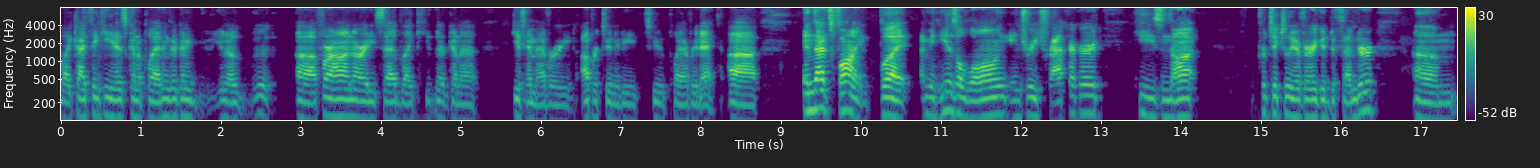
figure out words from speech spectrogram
Like I think he is gonna play. I think they're gonna, you know, uh, Farhan already said like they're gonna give him every opportunity to play every day, uh, and that's fine. But I mean, he has a long injury track record. He's not particularly a very good defender. Um,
